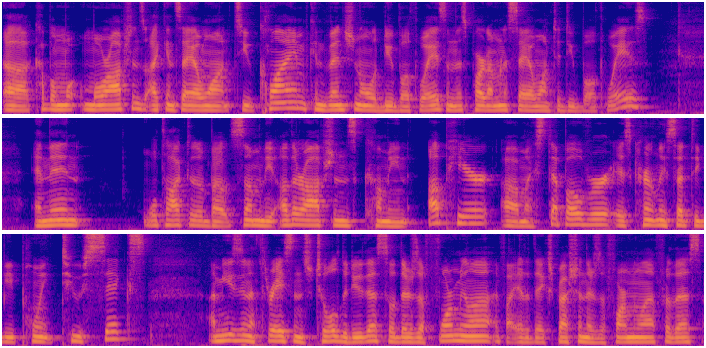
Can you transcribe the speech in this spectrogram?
uh, a couple more options. I can say I want to climb, conventional, do both ways. In this part, I'm going to say I want to do both ways. And then we'll talk about some of the other options coming up here. Uh, my step over is currently set to be 0.26. I'm using a 3 inch tool to do this. So there's a formula. If I edit the expression, there's a formula for this.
